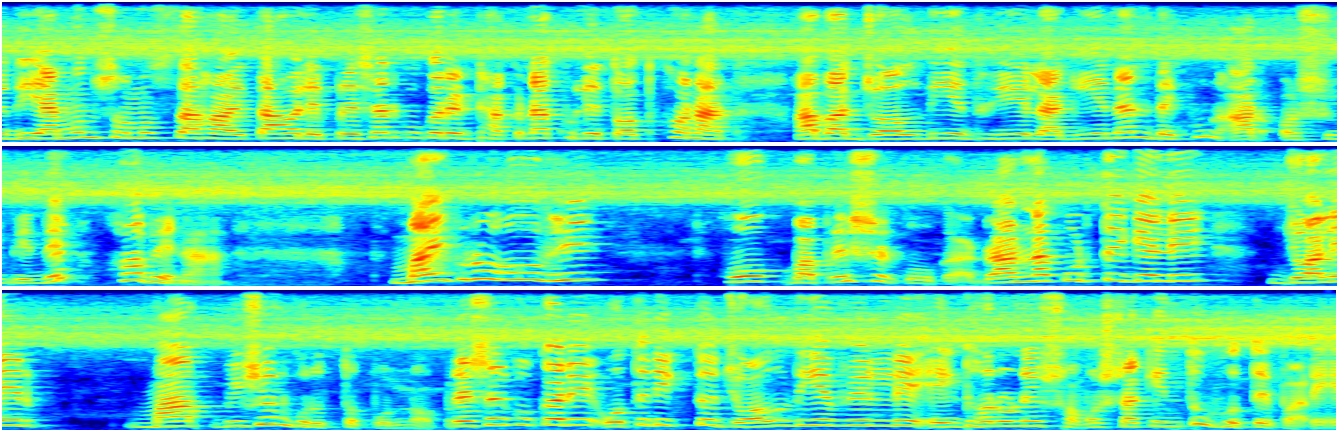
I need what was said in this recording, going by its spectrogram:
যদি এমন সমস্যা হয় তাহলে প্রেসার কুকারের ঢাকনা খুলে তৎক্ষণাৎ আবার জল দিয়ে ধুয়ে লাগিয়ে নেন, দেখুন আর অসুবিধে হবে না। মাইক্রো ওভেন হোক বা প্রেশার কুকার রান্না করতে গেলে জলের মাপ ভীষণ গুরুত্বপূর্ণ। প্রেশার কুকারে অতিরিক্ত জল দিয়ে ফেললে এই ধরনের সমস্যা কিন্তু হতে পারে।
